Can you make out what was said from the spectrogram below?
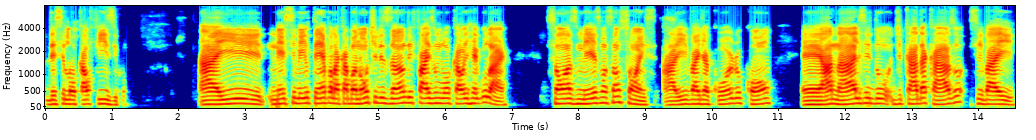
desse local físico. Aí, nesse meio tempo, ela acaba não utilizando e faz um local irregular. São as mesmas sanções. Aí vai de acordo com é, a análise do, de cada caso, se vai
